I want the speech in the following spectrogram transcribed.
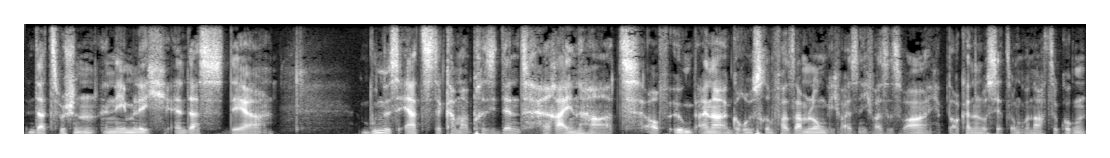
dazwischen, nämlich äh, dass der Bundesärztekammerpräsident Reinhardt auf irgendeiner größeren Versammlung, ich weiß nicht, was es war, ich habe da auch keine Lust jetzt irgendwo nachzugucken,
